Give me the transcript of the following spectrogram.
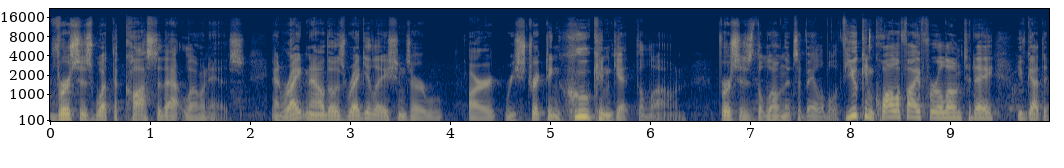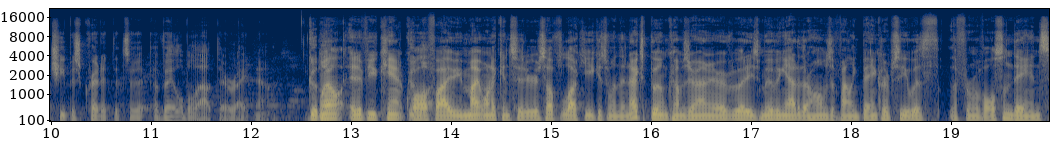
versus what the cost of that loan is. And right now, those regulations are are restricting who can get the loan versus the loan that's available. If you can qualify for a loan today, you've got the cheapest credit that's available out there right now. Good luck. well, luck. and if you can't qualify, you might want to consider yourself lucky because when the next boom comes around and everybody's moving out of their homes and filing bankruptcy with the firm of Olsen Daines,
